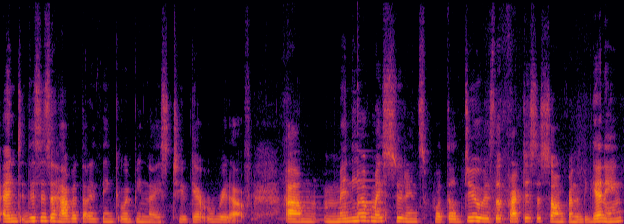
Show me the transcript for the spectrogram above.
and this is a habit that I think would be nice to get rid of. Um, many of my students, what they'll do is they'll practice the song from the beginning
